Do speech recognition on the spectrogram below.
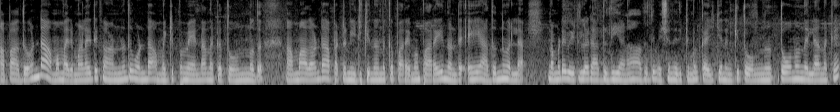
അപ്പോൾ അതുകൊണ്ടാണ് അമ്മ മരുമകളായിട്ട് കാണുന്നത് കൊണ്ടാണ് അമ്മയ്ക്കിപ്പം വേണ്ടെന്നൊക്കെ തോന്നുന്നത്. അമ്മ അതുകൊണ്ടാണ് പട്ടിണി ഇരിക്കുന്നതെന്നൊക്കെ പറയുമ്പോൾ പറയുന്നുണ്ട് ഏ അതൊന്നുമല്ല. നമ്മുടെ വീട്ടിലൊരു അതിഥിയാണ്. ആ അതിഥി വിശന്നിരിക്കുമ്പോൾ കഴിക്കാൻ എനിക്ക് തോന്നുന്നു തോന്നുന്നില്ല എന്നൊക്കെ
